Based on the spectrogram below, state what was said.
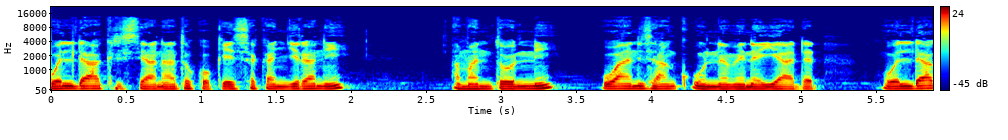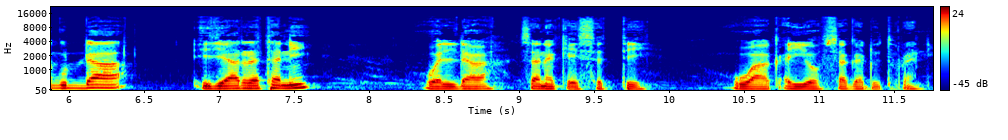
waldaa kiristaanaa tokko keessa kan jiranii amantoonni. Waan isaan quunname na yaadadha. Waldaa guddaa ijaarratanii waldaa sana keessatti waaqayyoof sagadu turani.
